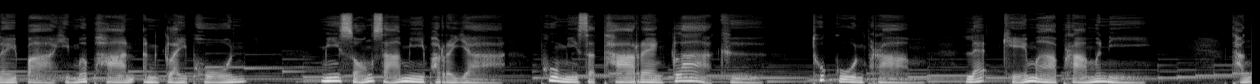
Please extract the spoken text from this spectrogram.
ในป่าหิมพานอันไกลโพ้น มีสองสามีภรรยา ผู้มีศรัทธาแรงกล้าคือ ทุกูลพรามและเขมาพรามณี ทั้ง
